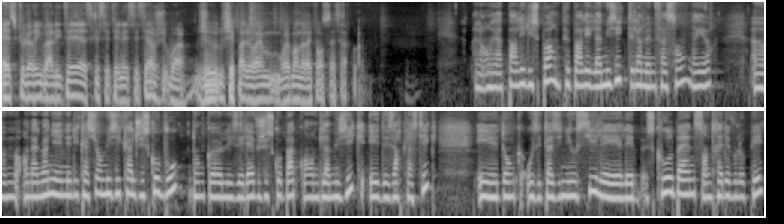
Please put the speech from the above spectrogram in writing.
Est-ce que la rivalité, est-ce que c'était nécessaire? Je voilà, n'ai pas de, vraiment de réponse à ça. Quoi. Alors on a parlé du sport, on peut parler de la musique de la même façon d'ailleurs. Euh, en Allemagne, il y a une éducation musicale jusqu'au bout. Donc, euh, les élèves jusqu'au bac ont de la musique et des arts plastiques. Et donc, aux États-Unis aussi, les, school bands sont très développés.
